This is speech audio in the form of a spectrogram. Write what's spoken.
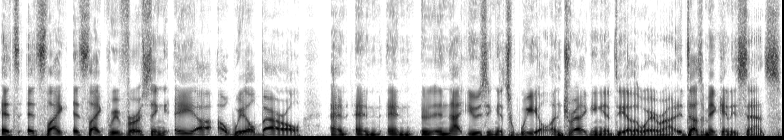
It's it's like it's like reversing a uh, a wheelbarrow and, and and and not using its wheel and dragging it the other way around. It doesn't make any sense.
